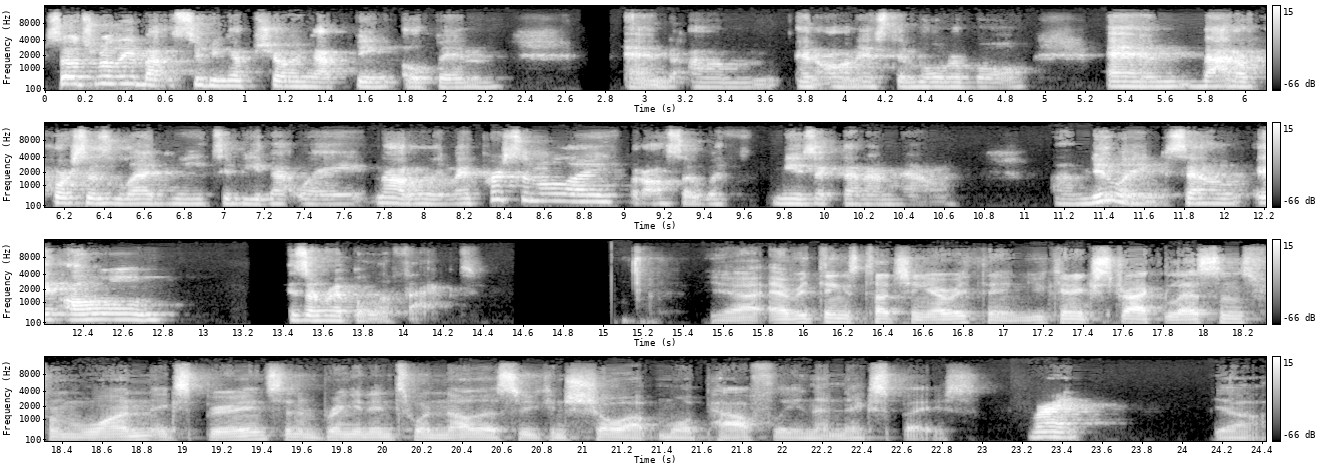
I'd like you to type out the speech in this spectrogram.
So it's really about suiting up, showing up, being open and um, and honest and vulnerable. And that, of course, has led me to be that way, not only in my personal life, but also with music that I'm now um, doing. So it all is a ripple effect. Yeah, everything's touching everything. You can extract lessons from one experience and then bring it into another so you can show up more powerfully in that next space. Right. Yeah,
